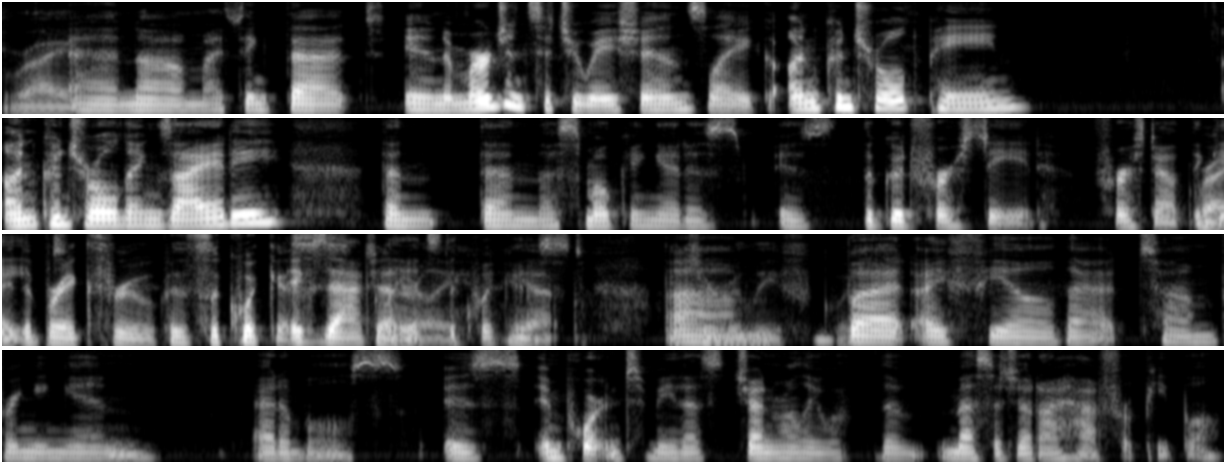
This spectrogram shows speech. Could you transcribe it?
Right. And um, I think that in emergent situations like uncontrolled pain, uncontrolled anxiety, then then the smoking it is is the good first aid, first out the right. gate. The breakthrough because it's the quickest. Exactly, it's the quickest. Yeah. Um, relief. quick. But I feel that um, bringing in edibles is important to me. That's generally the message that I have for people.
